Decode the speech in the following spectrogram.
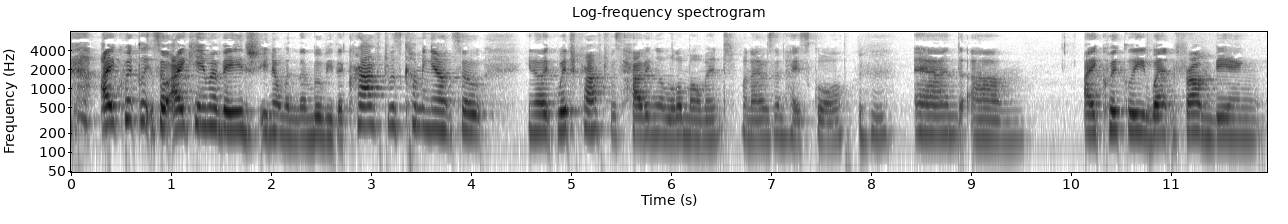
I quickly so I came of age, you know, when the movie The Craft was coming out. So, you know, like witchcraft was having a little moment when I was in high school. Mm-hmm. And um I quickly went from being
